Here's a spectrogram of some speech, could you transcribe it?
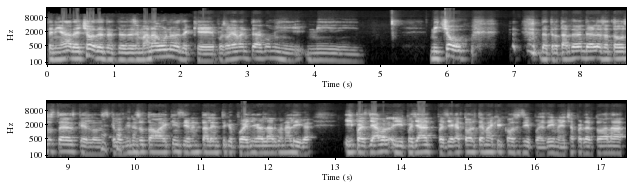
tenía, de hecho, desde, desde semana uno, desde que, pues obviamente hago mi, mi, mi show de tratar de venderles a todos ustedes que los, que los Minnesota Vikings tienen talento y que pueden llegar largo en la liga. Y pues ya, y pues ya pues llega todo el tema de Kirk y pues me echa a perder toda la,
